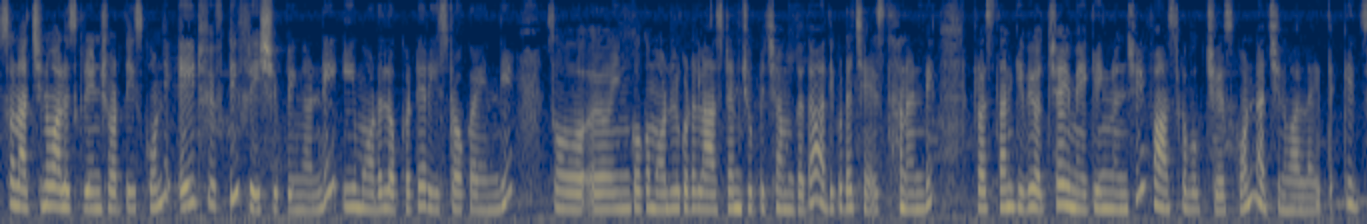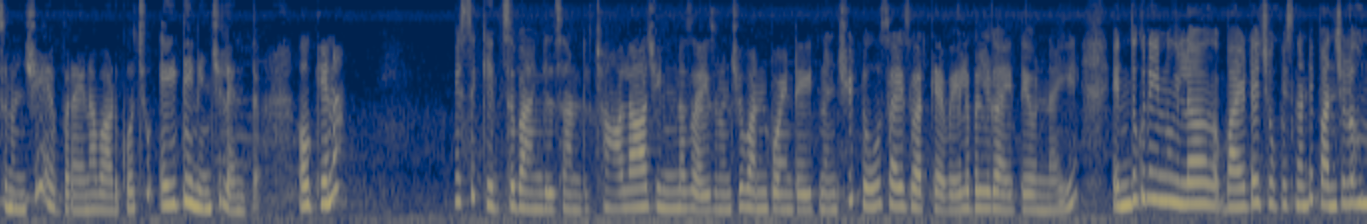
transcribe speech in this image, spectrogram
సో నచ్చిన వాళ్ళు స్క్రీన్ షాట్ తీసుకోండి. ఎయిట్ ఫిఫ్టీ ఫ్రీ షిప్పింగ్ అండి. ఈ మోడల్ ఒక్కటే రీస్టాక్ అయింది. సో ఇంకొక మోడల్ కూడా లాస్ట్ టైం చూపించాం కదా అది కూడా చేస్తానండి. ప్రస్తుతానికి ఇవి వచ్చాయి మేకింగ్ నుంచి. ఫాస్ట్గా బుక్ చేసుకోండి. నచ్చిన వాళ్ళు అయితే కిడ్స్ నుంచి ఎవరైనా వాడుకోవచ్చు. Eighteen inch length. ఓకేనా? వచ్చేసి కిడ్స్ బ్యాంగిల్స్ అండి. చాలా చిన్న సైజ్ నుంచి వన్ పాయింట్ ఎయిట్ నుంచి టూ సైజ్ వరకు అవైలబుల్గా అయితే ఉన్నాయి. ఎందుకు నేను ఇలా బయటే చూపిస్తున్నా అంటే పంచలోహం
